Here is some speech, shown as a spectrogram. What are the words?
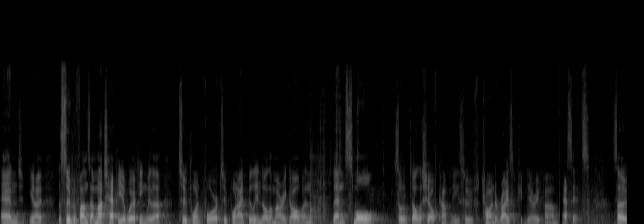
and you know, the super funds are much happier working with a 2.4 or 2.8 billion dollar Murray Goulburn than small sort of dollar shelf companies who've trying to raise a few dairy farm assets. So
